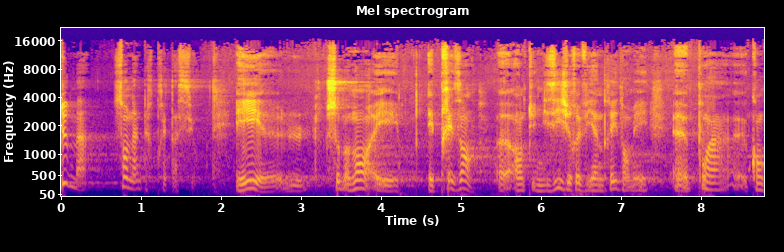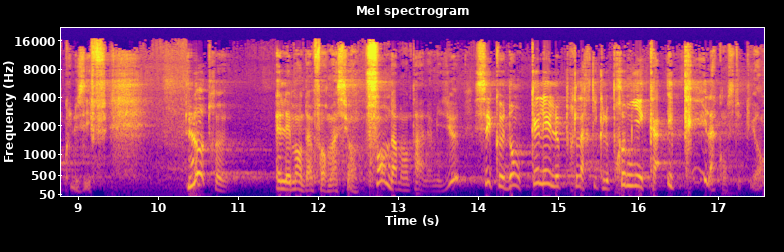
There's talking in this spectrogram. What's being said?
demain son interprétation. Et euh, ce moment est, présent euh, en Tunisie, je reviendrai dans mes points conclusifs. L'autre élément d'information fondamental à mes yeux, c'est que donc quel est l'article premier qu'a écrit la Constituante?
